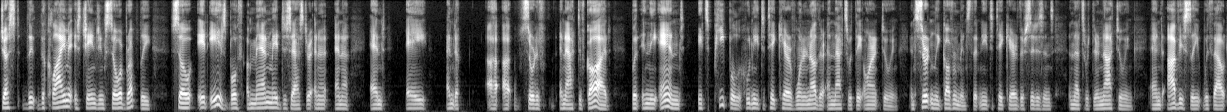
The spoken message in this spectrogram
Just the the climate is changing so abruptly. So it is both a man-made disaster and a and a and a and a, a, a sort of an act of god. But in the end it's people who need to take care of one another and that's what they aren't doing. And certainly governments that need to take care of their citizens and that's what they're not doing. And obviously without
